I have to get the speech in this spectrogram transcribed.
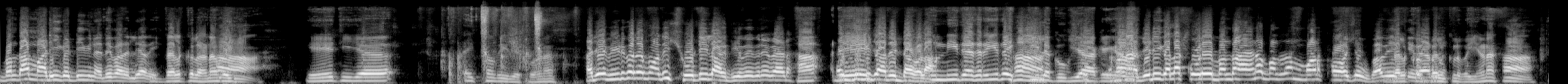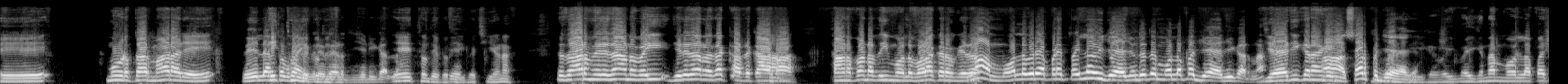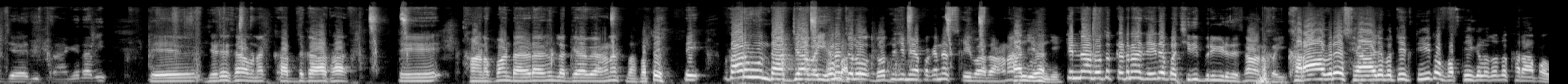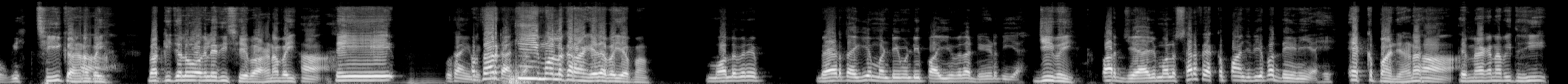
ਬੰਦਾ ਮਾੜੀ ਗੱਡੀ ਵੀ ਨਾ ਇਹਦੇ ਬਾਰੇ ਲਿਆਵੇ। ਬਿਲਕੁਲ ਹਨਾ ਬਾਈ। ਹਾਂ। ਇਹ ਚੀਜ਼ ਇੱਥੋਂ ਦੀ ਦੇਖੋ ਹਨਾ ਅਜੇ ਵੀਡੀਓ ਤੇ ਪਾਉਂਦੀ ਛੋਟੀ ਲੱਗਦੀ ਹੋਵੇ ਵੀਰੇ ਵੈੜ ਹਾਂ ਐਡੀ ਜ਼ਿਆਦਾ ਡਬਲ ਆ। 19 ਦੇ ਰਹੀ ਤਾਂ 21 ਹਾਂ। ਲੱਗੂਗੀ ਆ ਕੇ ਹਨਾ? ਹਾਂ ਜਿਹੜੀ ਗੱਲ ਆ ਕੋਲੇ ਬੰਦਾ ਆਇਆ ਨਾ ਬੰਦਾ ਦਾ ਮਨ ਖੁਸ਼ ਹੋਊਗਾ ਵੇਖ ਕੇ ਬਿਲਕੁਲ ਨੂੰ। ਬਿਲਕੁਲ ਬਈ ਹਨਾ? ਹਾਂ। ਤੇ ਮੋੜਤਾਰ ਮਾੜਾ ਜੇ ਵੇ ਲੈਂਥ ਇੱਥੋਂ ਭਾਈ ਦੇਖੋ ਵੀਰੇ ਤੁਸੀਂ। ਦੀ ਜਿਹੜੀ ਗੱਲ ਆ। ਇਹ ਇੱਥੋਂ ਦੇਖੋ ਤੁਸੀਂ ਬੱਚੀ ਹਨਾ? ਤੇ ਸਾਰ ਮੇਰੇ ਹਿਸਾਬ ਨਾਲ ਬਈ ਜਿਹੜੇ ਦਾ ਇਹਦਾ ਕੱਦ ਕਾਠ ਆ ਥਾਣ ਭਾਂਡਾ ਤੁਸੀਂ ਮੁੱਲ ਵਾਲਾ ਕਰੋਗੇ ਨਾ ਮੁੱਲ ਵੀਰੇ ਆਪਣੇ ਪਹਿਲਾਂ ਵੀ ਜਾਇਜ਼ ਹੁੰਦੇ ਤੇ ਮੁੱਲ ਆਪਾਂ ਜਾਇਜ਼ ਹੀ ਕਰਨਾ। ਜਾਇਜ਼ ਹੀ ਕਰਾਂਗੇ? ਹਾਂ ਸਿਰਫ ਜਾਇਜ਼ ਠੀਕ ਹੈ ਬਈ ਬਾਈ ਕਹਿੰਦਾ ਮੁੱਲ ਆਪਾਂ ਜਾਇਜ਼ ਹੀ ਕਰਾਂਗੇ ਇਹਦਾ ਵੀ। ਤੇ ਜਿਹੜੇ ਹਿਸਾਬ ਨਾਲ ਕੱਦ ਕਾਠ ਆ ਤੇ ਥਣ ਭਾਂਡਾ ਜਿਹੜਾ ਇਹਨੂੰ ਲੱਗਿਆ ਹੋਇਆ ਹਨਾ। ਪੱਤੇ। ਤੇ ਉਤਾਰੂ ਅੰਦਾਜ਼ਾ ਬਈ ਹਨਾ ਚਲੋ ਦੁੱਧ ਜਿਵੇਂ ਆਪਾਂ ਕਹਿੰਦੇ ਸੇਵਾ ਦਾ ਹਨਾ। ਹਾਂਜੀ ਹਾਂਜੀ। ਕਿੰਨਾ ਦੁੱਧ ਕੱਢਣਾ ਚਾਹੀਦਾ ਬੱਚੀ ਦੀ ਬਰੀਡ ਦੇ ਹਿਸਾਬ ਨਾਲ ਬਈ? ਖਰਾਬ ਵੀਰੇ ਸਿਆਜ ਬੱਚੀ 30 ਤੋਂ 32 ਕਿਲੋ ਦੁੱਧ ਖਰਾਬ ਪਾਊਗੀ ਠੀਕ ਆ ਹਨਾ ਬਈ। ਬਾਕੀ ਚਲੋ ਅਗਲੇ ਦੀ ਸੇਵਾ ਹਨਾ ਬਈ। ਹਾਂ। ਤੇ ਵਿਖਾਈ ਕੀ ਮੁੱਲ ਕਰਾਂਗੇ ਇਹਦਾ ਬਈ ਆਪਾਂ? ਮੁੱਲ ਵੀਰੇ ਬੈਠ ਤਾਂ ਹੈਗੀ ਆ, ਮੰਡੀ ਮੰਡੀ ਪਾਈ ਹੋਵੇ ਤਾਂ ਡੇਢ ਦੀ ਆ। ਜੀ ਬਈ। ਪਰ ਜਾਇਜ਼ ਮੁੱਲ ਸਿਰਫ 1.5 ਦੀ ਆਪਾਂ ਦੇਣੀ ਆ ਇਹ। 1.5 ਹਨਾ? ਹਾਂ। ਤੇ ਮੈਂ ਕਹਿੰਦਾ ਵੀ ਤੁਸੀਂ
